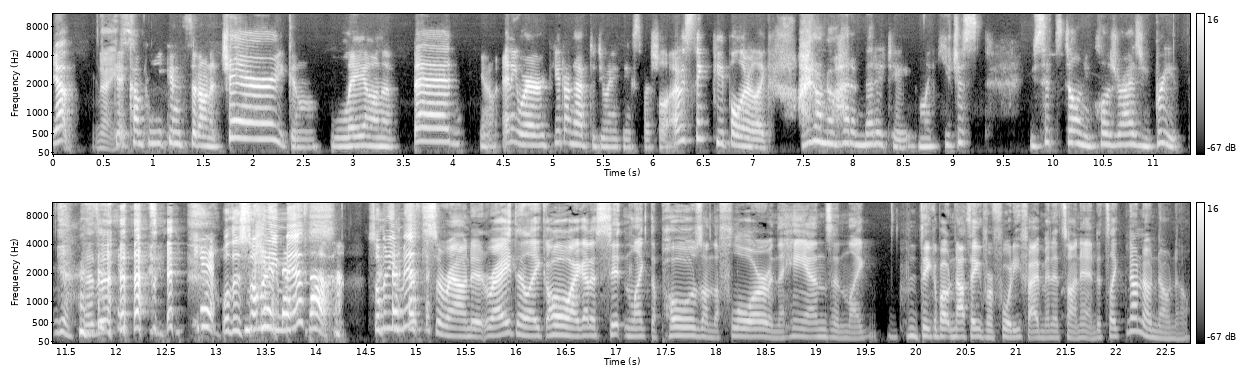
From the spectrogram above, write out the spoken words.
Yep. Nice. Get comfy. You can sit on a chair. You can lay on a bed. You know, anywhere. You don't have to do anything special. I always think people are like, I don't know how to meditate. I'm like, you just you sit still and you close your eyes and you breathe. Yeah. That's, that's well, there's so many myths so many myths around it, right? They're like, oh, I gotta sit in like the pose on the floor and the hands and like think about nothing for 45 minutes on end. It's like, no, no, no, no.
